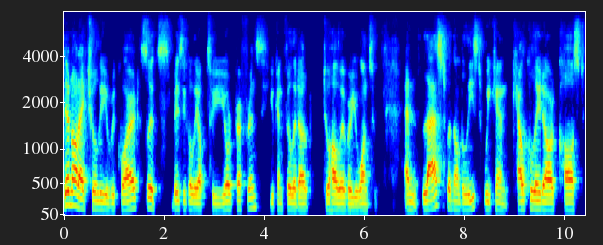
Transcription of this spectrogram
They're not actually required, so it's basically up to your preference. You can fill it out to however you want to. And last but not the least, we can calculate our cost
